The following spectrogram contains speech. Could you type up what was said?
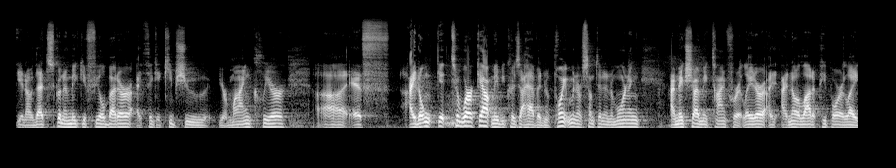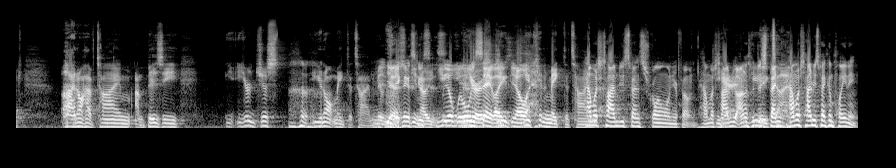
You know, that's going to make you feel better. I think it keeps you your mind clear. Uh, if I don't get to work out, maybe because I have an appointment or something in the morning, I make sure I make time for it later. I, I know a lot of people are like, "Oh, I don't have time. I'm busy. Y- You're just, you don't make the time. You're Yeah. just, Making you know, excuses. We always you're- say, like, you know, you can make the time. How much time do you spend scrolling on your phone? How much time do you Yeah, honestly big just spend? time. How much time do you spend complaining?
